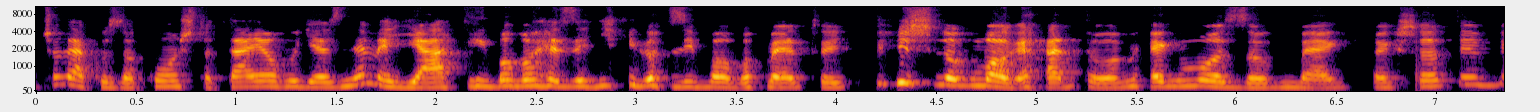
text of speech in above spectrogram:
csodálkozva konstatálja, hogy ez nem egy játékbaba, ez egy igazi baba, mert hogy pislog magától, meg mozog meg, meg stb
